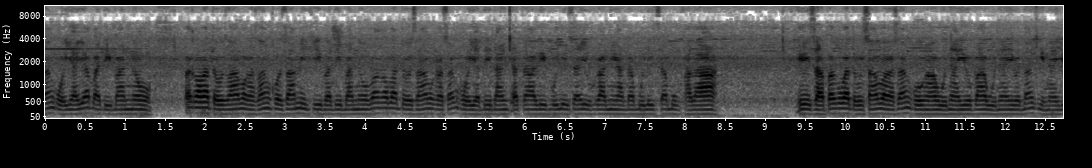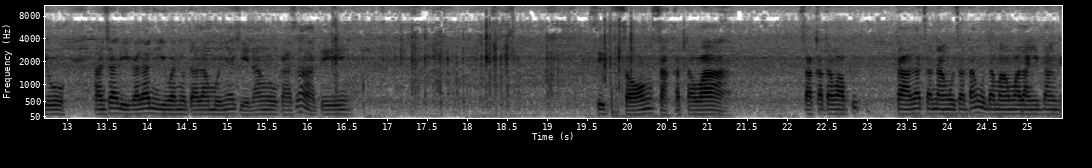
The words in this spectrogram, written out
สังโฆยายะปฏิปันโนพระกวาโตสาวกสังโฆสามีจีปฏิบันโนพระกวาโตสาวกสังโฆยติตังจัตตาลิบุริสายุกานิยตาบุริสบุคลาเอสาพระกวาโตสาวกสังโฆงาหุนายโยปาหุนายโยตั้งชินายโยอัญชาลิกาลานิวันุตาลังบุญญาเขตังโลกาสาติสิบสองสักกตวาสักกตวาพุทธาลัจนังอุจตังอุตมังวาลังอิตังเท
